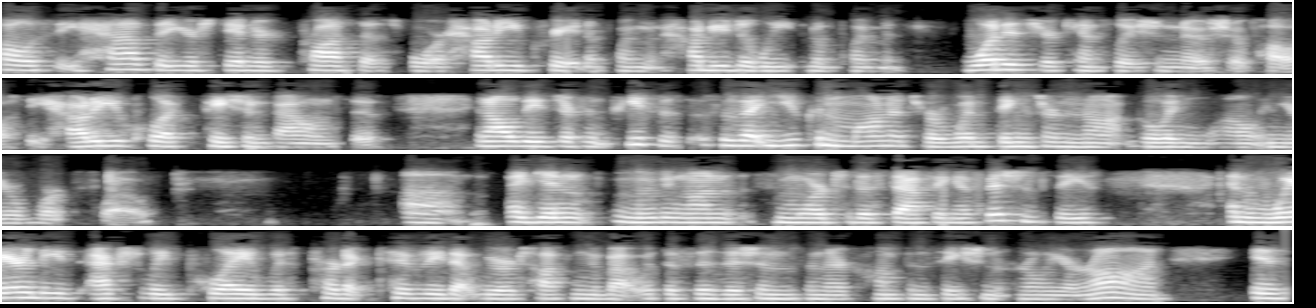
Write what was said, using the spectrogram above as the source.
policy, have the, your standard process for how do you create an appointment, how do you delete an appointment, what is your cancellation no-show policy, how do you collect patient balances, and all these different pieces so that you can monitor when things are not going well in your workflow. Um, again, moving on some more to the staffing efficiencies, and where these actually play with productivity that we were talking about with the physicians and their compensation earlier on is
